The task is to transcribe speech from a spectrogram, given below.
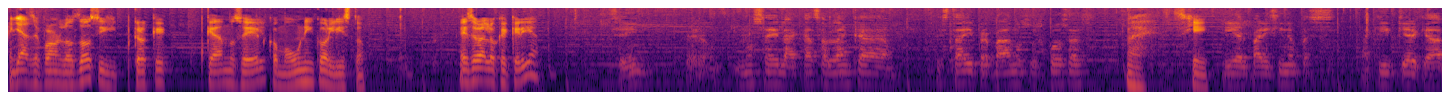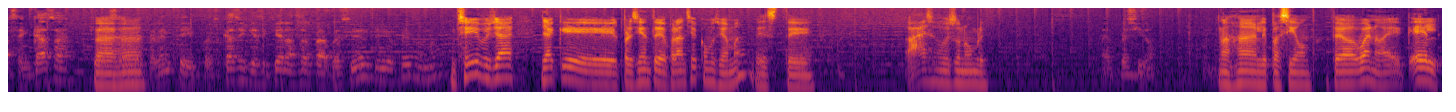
Ya se fueron los dos y creo que quedándose él como único, listo. Eso era lo que quería. Sí, pero no sé, la Casa Blanca está ahí preparando sus cosas Ay, sí. y el parisino pues aquí quiere quedarse en casa, quiere ser referente y pues casi que se quiere lanzar para presidente, yo creo, ¿no? Sí, pues ya, ya que el presidente de Francia, ¿cómo se llama? Este. Ah, ese fue su nombre. El presido. Ajá, Le Pasión. Pero bueno, eh, él,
